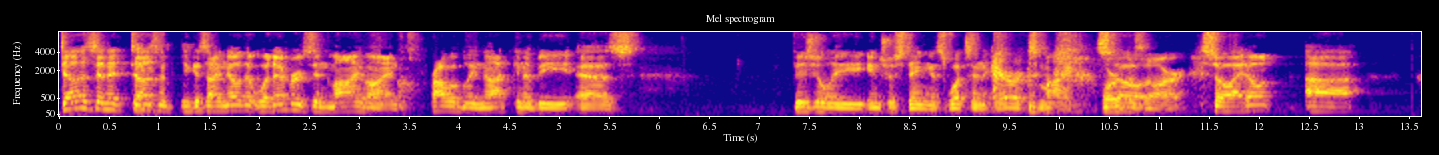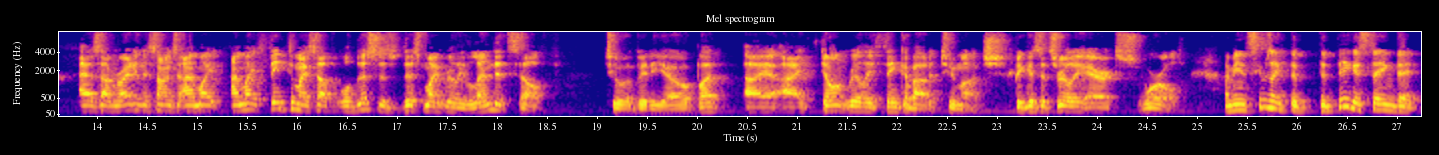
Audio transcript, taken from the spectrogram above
does and it doesn't because I know that whatever's in my mind is probably not going to be as visually interesting as what's in Eric's mind or so, bizarre. So I don't. Uh, as I'm writing the songs, I might I might think to myself, well, this is this might really lend itself to a video, but I I don't really think about it too much because it's really Eric's world. I mean, it seems like the the biggest thing that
